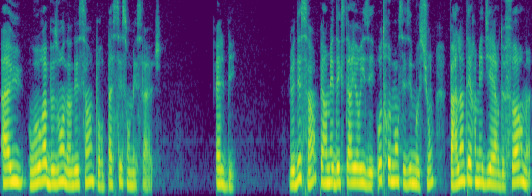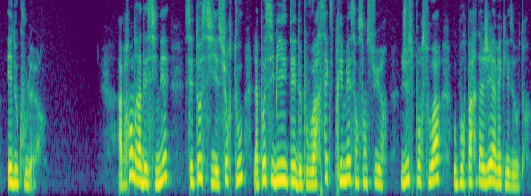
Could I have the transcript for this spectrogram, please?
a eu ou aura besoin d'un dessin pour passer son message. LB. Le dessin permet d'extérioriser autrement ses émotions par l'intermédiaire de formes et de couleurs. Apprendre à dessiner, c'est aussi et surtout la possibilité de pouvoir s'exprimer sans censure, juste pour soi ou pour partager avec les autres.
